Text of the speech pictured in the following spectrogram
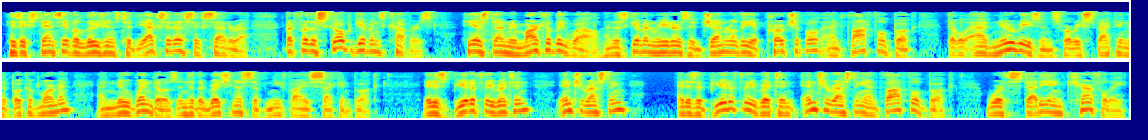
his extensive allusions to the Exodus, etc. But for the scope Givens covers, he has done remarkably well and has given readers a generally approachable and thoughtful book that will add new reasons for respecting the Book of Mormon and new windows into the richness of Nephi's second book. It is beautifully written, interesting. It is a beautifully written, interesting, and thoughtful book worth studying carefully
